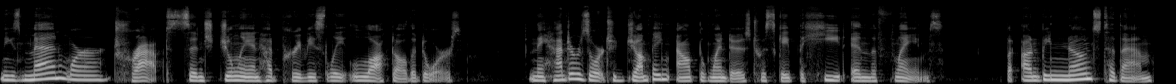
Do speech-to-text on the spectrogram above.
These men were trapped since Julian had previously locked all the doors and they had to resort to jumping out the windows to escape the heat and the flames. But unbeknownst to them,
